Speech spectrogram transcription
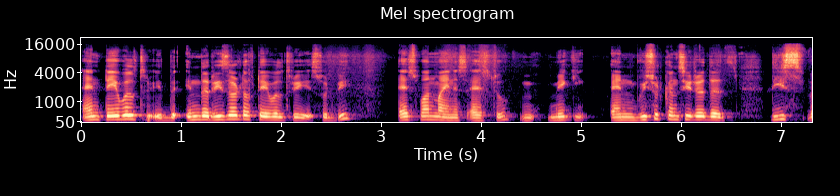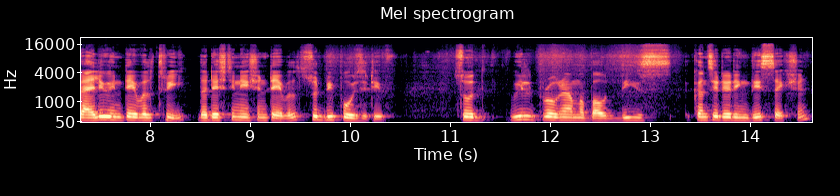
and table 3 the, in the result of table 3 should be s1 minus s2 making and we should consider that this value in table 3 the destination table should be positive. So we'll program about these considering this section.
